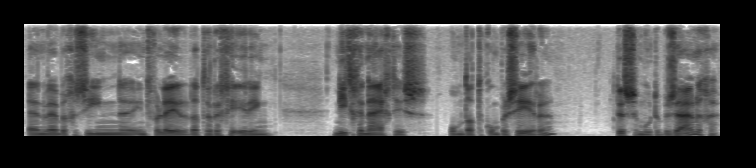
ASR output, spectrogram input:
En we hebben gezien eh, in het verleden dat de regering niet geneigd is om dat te compenseren. Dus ze moeten bezuinigen.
